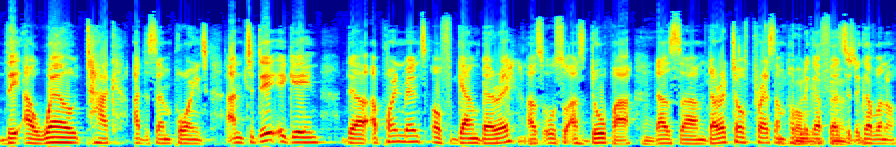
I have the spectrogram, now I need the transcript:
they are well tagged at the same point. And today again, the appointment of Gyang Bere as also as DOPA, as um, Director of Press and Public, Public Affairs to the governor.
